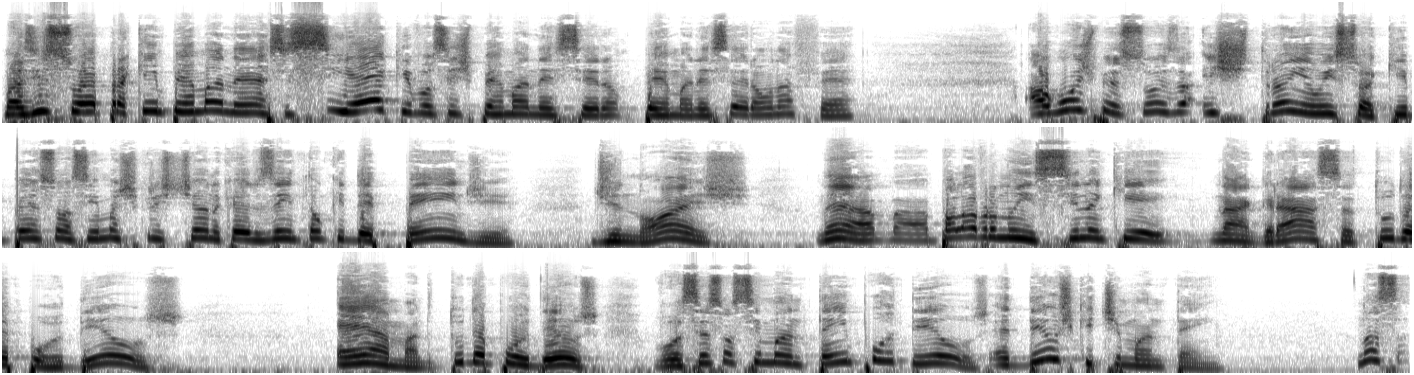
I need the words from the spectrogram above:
Mas isso é para quem permanece, se é que vocês permaneceram, permanecerão na fé. Algumas pessoas estranham isso aqui, pensam assim, mas Cristiano, quer dizer então que depende de nós? Né? A, a palavra não ensina que na graça tudo é por Deus. É, amado, tudo é por Deus. Você só se mantém por Deus. É Deus que te mantém. Nossa,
